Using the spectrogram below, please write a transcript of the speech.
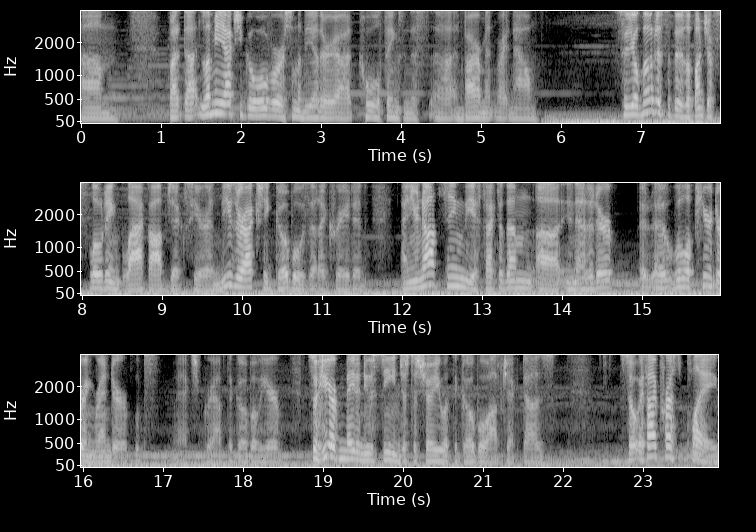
Um, but uh, let me actually go over some of the other uh, cool things in this uh, environment right now. So you'll notice that there's a bunch of floating black objects here, and these are actually gobos that I created. And you're not seeing the effect of them uh, in Editor. It, it, will appear during render. Oops, I actually grab the gobo here. So here I've made a new scene just to show you what the gobo object does. So if I press play,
